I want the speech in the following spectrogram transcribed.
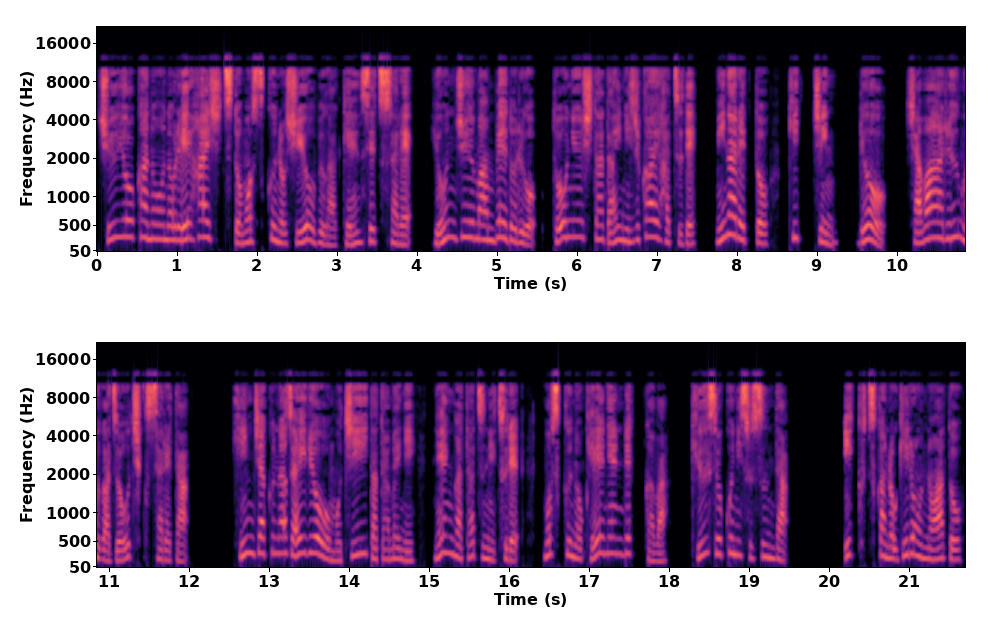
収容可能の礼拝室とモスクの主要部が建設され、40万米ドルを投入した第二次開発で、ミナレット、キッチン、寮、シャワールームが増築された。貧弱な材料を用いたために年が経つにつれ、モスクの経年劣化は急速に進んだ。いくつかの議論の後、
